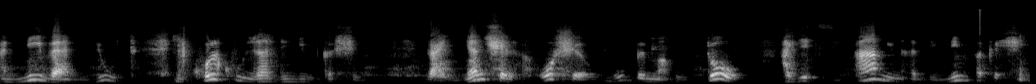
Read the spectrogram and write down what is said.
עני ועניות היא כל כולה דינים קשים. והעניין של העושר הוא במהותו היציאה מן הדינים הקשים.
